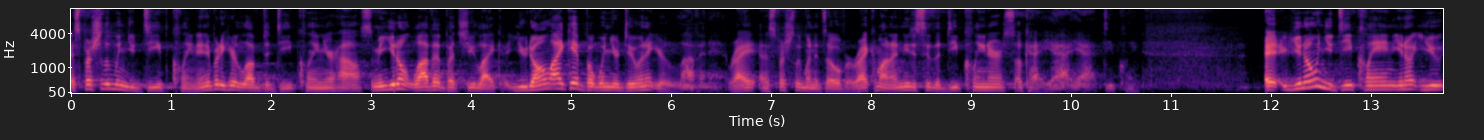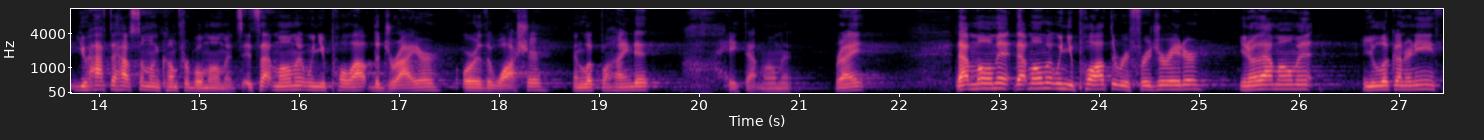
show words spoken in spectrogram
especially when you deep clean, anybody here love to deep clean your house? I mean, you don't love it, but you like, you don't like it, but when you're doing it, you're loving it, right? And especially when it's over, right? Come on, I need to see the deep cleaners. Okay, yeah, yeah, deep clean. Eh, you know when you deep clean, you know, you, you have to have some uncomfortable moments. It's that moment when you pull out the dryer or the washer and look behind it. I hate that moment, right? That moment, that moment when you pull out the refrigerator, you know that moment? You look underneath.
